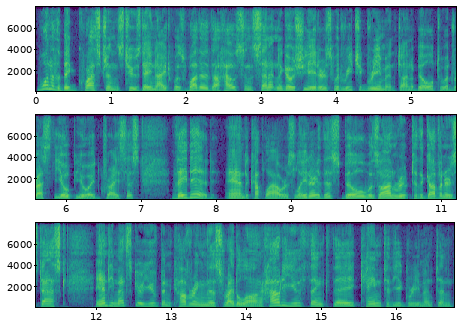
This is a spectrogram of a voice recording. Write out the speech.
One of the big questions Tuesday night was whether the House and Senate negotiators would reach agreement on a bill to address the opioid crisis. They did, and a couple hours later, this bill was en route to the governor's desk. Andy Metzger, you've been covering this right along. How do you think they came to the agreement, and,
